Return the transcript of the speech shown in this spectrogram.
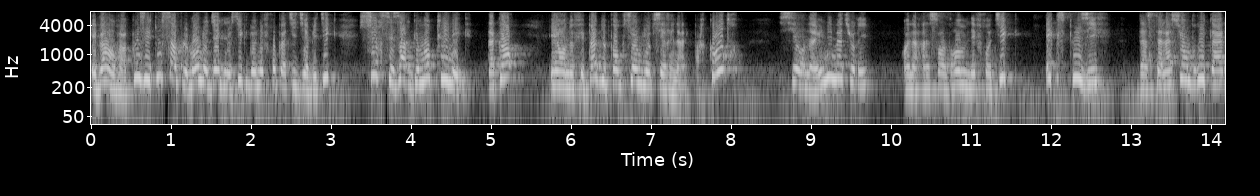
eh ben, on va poser tout simplement le diagnostic de néphropathie diabétique sur ces arguments cliniques, d'accord? Et on ne fait pas de ponction biopsie rénale. Par contre, si on a une hématurie, on a un syndrome néphrotique explosif, d'installation brutale,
